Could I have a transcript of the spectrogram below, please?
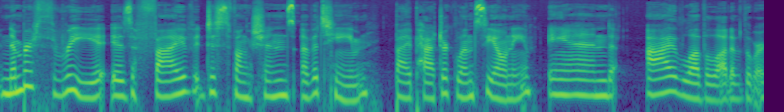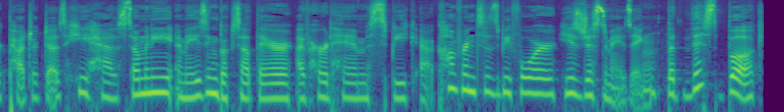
Number three is Five Dysfunctions of a Team by Patrick Lencioni. And I love a lot of the work Patrick does. He has so many amazing books out there. I've heard him speak at conferences before. He's just amazing. But this book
